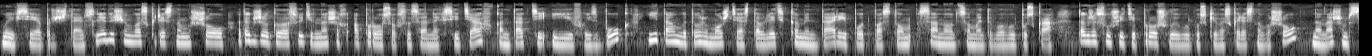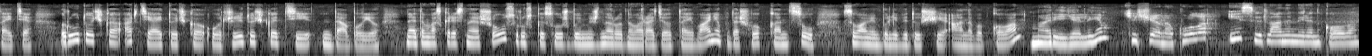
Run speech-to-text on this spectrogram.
Мы все прочитаем в следующем воскресном шоу, а также голосуйте в наших опросах в социальных сетях ВКонтакте и Facebook, и там вы тоже можете оставлять комментарии под постом с анонсом этого выпуска. Также слушайте прошлые выпуски воскресного шоу на нашем сайте ru.rti.org.tw. На этом воскресное шоу с русской службой Международного радио Тайваня подошло к концу. С вами были ведущие ведущие Анна Бабкова, Мария Ли, Чечена Кулар и Светлана Миренкова.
